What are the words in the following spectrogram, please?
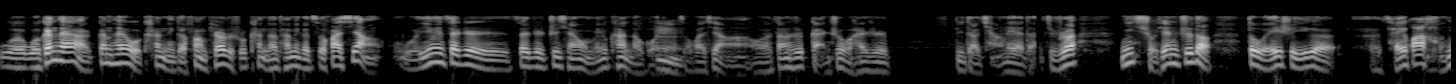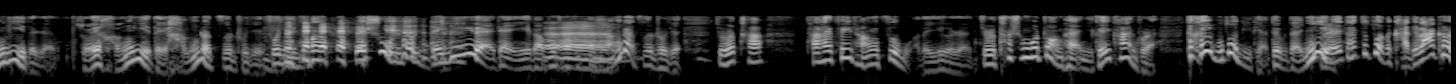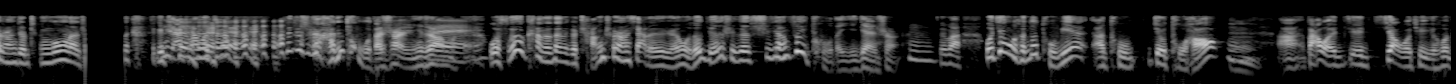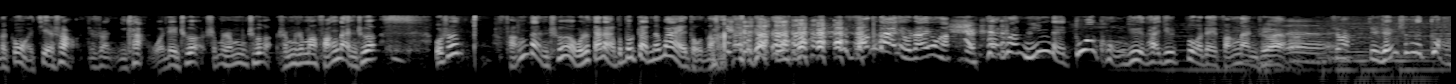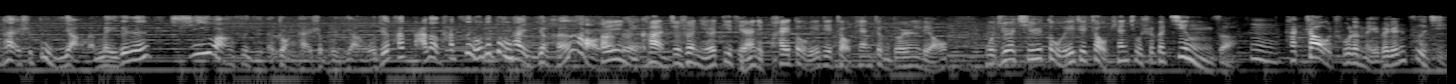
我我刚才啊，刚才我看那个放片的时候，看到他那个自画像，我因为在这在这之前我没有看到过这个自画像啊，我当时感受还是比较强烈的。就是说，你首先知道窦唯是一个呃才华横溢的人，所谓横溢得横着滋出去。说你光 这竖着就你这音乐这一个不成，横着滋出去。就是说他他还非常自我的一个人，就是他生活状态你可以看出来，他可以不坐地铁，对不对？你以为他就坐在卡迪拉克上就成功了？这个加长的车，那就是个很土的事儿，你知道吗？我所有看到在那个长车上下来的人，我都觉得是个世界上最土的一件事儿，嗯，对吧？我见过很多土鳖啊，土就土豪，嗯，啊，把我这叫过去以后呢，跟我介绍，就说你看我这车什么什么车，什么什么防弹车，我说防弹车，我说咱俩不都站在外头呢吗？防弹有啥用啊？再说您得多恐惧才去坐这防弹车呀，是吧？这人生的状态是不一样的，每个人希望自己的状态是不一样的。我觉得他达到他自由的状态已经很好了。所以你看，就说你说地铁上你拍窦唯这照片，这么多人聊，我觉得其实窦唯这照片就是个镜子，嗯，他照出了每个人自己。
